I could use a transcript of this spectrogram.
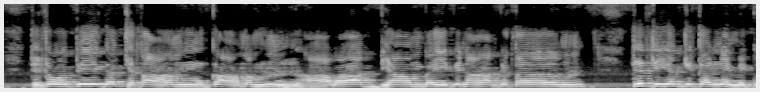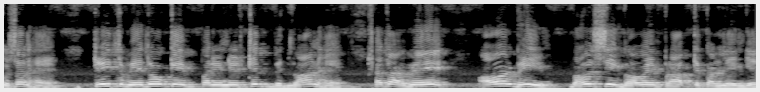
त्रितोपि गच्छताम कामम आवाभ्याम वै बिना कृत तीर्थ यज्ञ करने में कुशल है। तीर्थ वेदों के परिनिष्ठित विद्वान है। अतः वे और भी बहुत सी गौवें प्राप्त कर लेंगे।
